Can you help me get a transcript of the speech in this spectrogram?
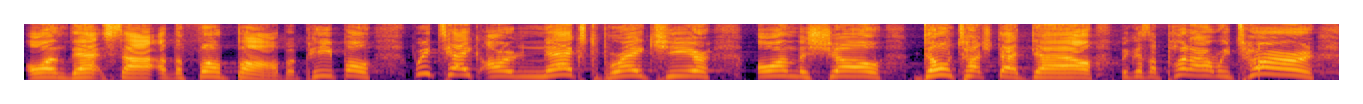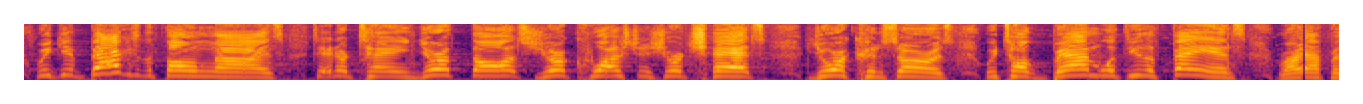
on that side of the football. But people, we take our next break here on the show. Don't touch that dial because upon our return, we get back to the phone lines to entertain your thoughts, your questions, your chats, your concerns. We talk BAM with you, the fans, right after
